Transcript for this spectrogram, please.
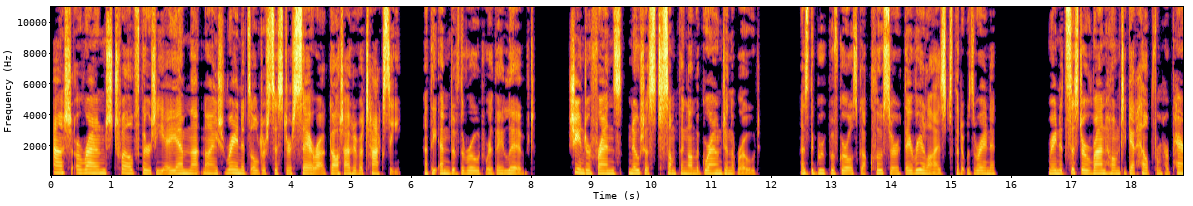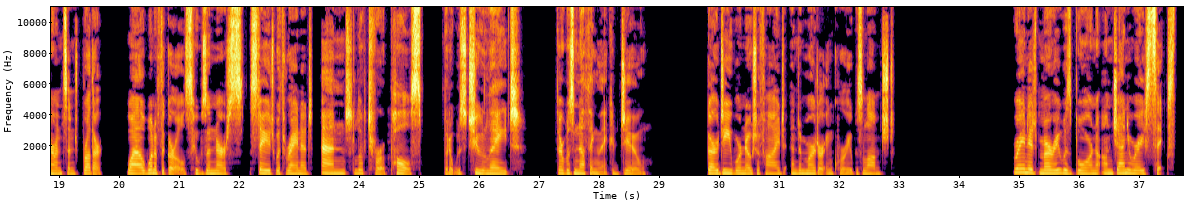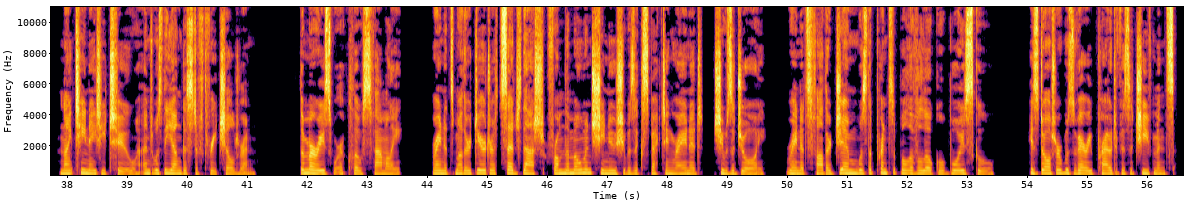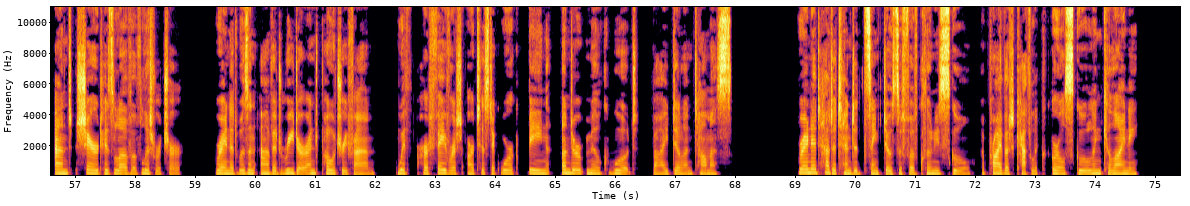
At around 12:30 a.m. that night, Raonaid's older sister Sarah got out of a taxi at the end of the road where they lived. She and her friends noticed something on the ground in the road. As the group of girls got closer, they realized that it was Raonaid. Raonaid's sister ran home to get help from her parents and brother, while one of the girls, who was a nurse, stayed with Raonaid and looked for a pulse, but it was too late. There was nothing they could do. Gardaí were notified and a murder inquiry was launched. Raonaid Murray was born on January 6, 1982, and was the youngest of three children. The Murrays were a close family, Raonaid's mother, Deirdre, said that from the moment she knew she was expecting Raonaid, she was a joy. Raonaid's father, Jim, was the principal of a local boys' school. His daughter was very proud of his achievements and shared his love of literature. Raonaid was an avid reader and poetry fan, with her favourite artistic work being Under Milk Wood by Dylan Thomas. Raonaid had attended St. Joseph of Cluny's School, a private Catholic girls' school in Killiney.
